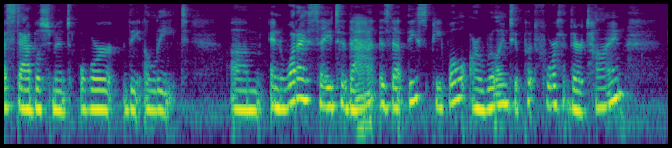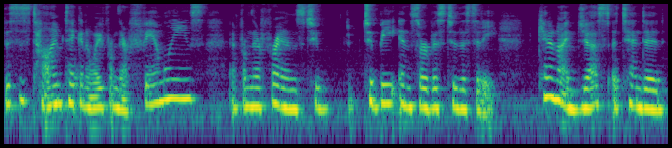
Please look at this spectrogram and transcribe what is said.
establishment or the elite. Um, and what I say to that is that these people are willing to put forth their time. This is time taken away from their families and from their friends to to be in service to the city. Ken and I just attended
